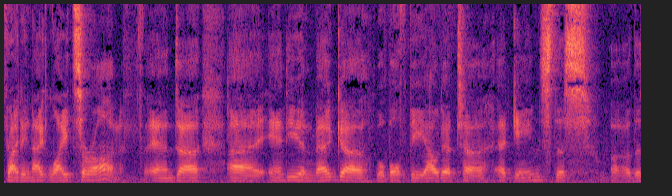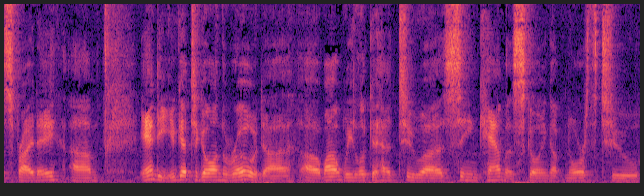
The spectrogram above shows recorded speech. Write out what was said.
Friday night lights are on and uh, uh, Andy and Meg uh, will both be out at at games this this Friday. Um, Andy, you get to go on the road. Uh, uh, why don't we look ahead to uh, seeing Camas going up north to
